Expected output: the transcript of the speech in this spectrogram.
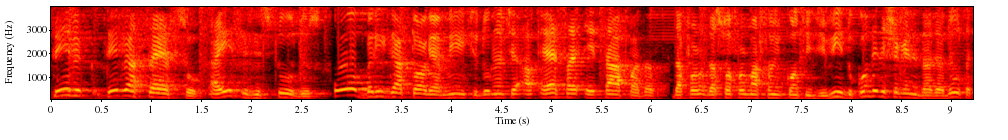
teve, teve acesso a esses estudos, obrigatoriamente durante durante a, essa etapa da, da, da, sua formação enquanto indivíduo, quando ele chega na idade adulta,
